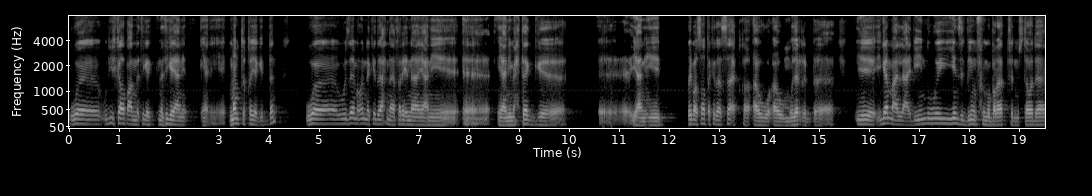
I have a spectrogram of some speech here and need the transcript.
ودي طبعا نتيجة نتيجة يعني يعني منطقية جدا. وزي ما قلنا كده إحنا فريقنا يعني يعني محتاج يعني ببساطة كده سائق أو أو مدرب يجمع اللاعبين وينزل بيهم في مباريات في المستوى ده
